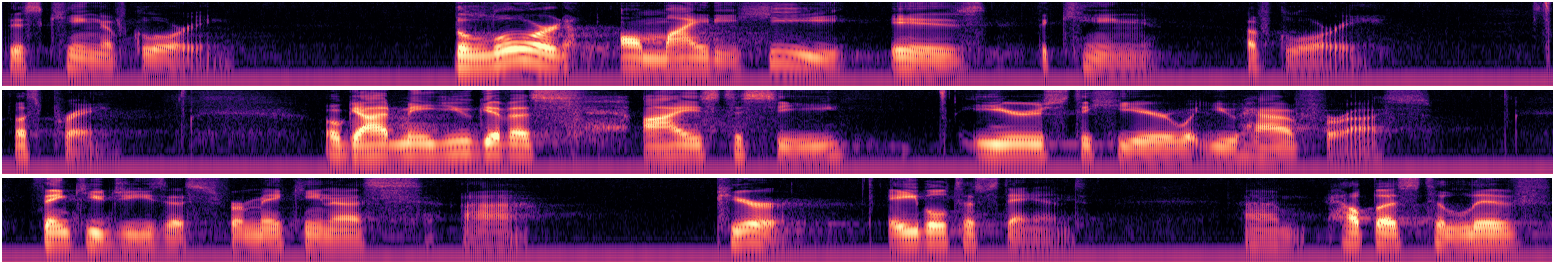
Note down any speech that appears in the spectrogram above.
this King of glory? The Lord Almighty, he is the King of glory. Let's pray. Oh God, may you give us eyes to see, ears to hear what you have for us. Thank you, Jesus, for making us uh, pure, able to stand. Um, help us to live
